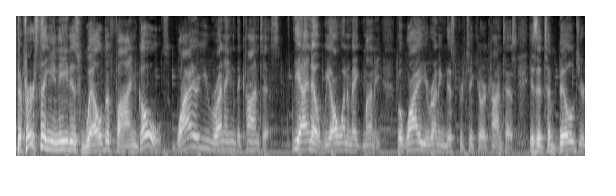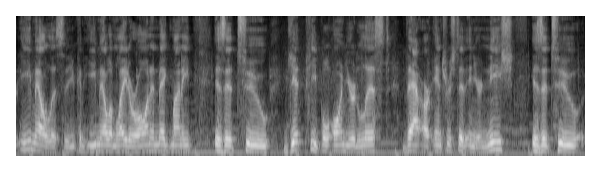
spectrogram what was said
The first thing you need is well-defined goals. Why are you running the contest yeah I know we all want to make money but why are you running this particular contest? Is it to build your email list so you can email them later on and make money? Is it to get people on your list that are interested in your niche? Is it to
